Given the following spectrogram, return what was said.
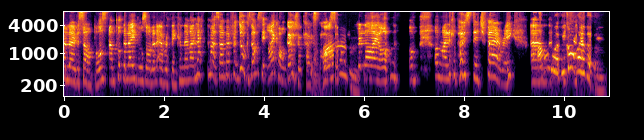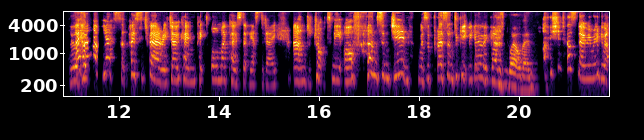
a load of samples and put the labels on and everything, and then I left them outside my front door because obviously I can't go to a post box. Oh. So I rely on, on on my little postage fairy. Um, oh, have you got one of them? I have, yes, postage fairy. Joe came and picked all my post up yesterday and dropped me off um, some gin was a present to keep me going. Knows well then. she does know me really well.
